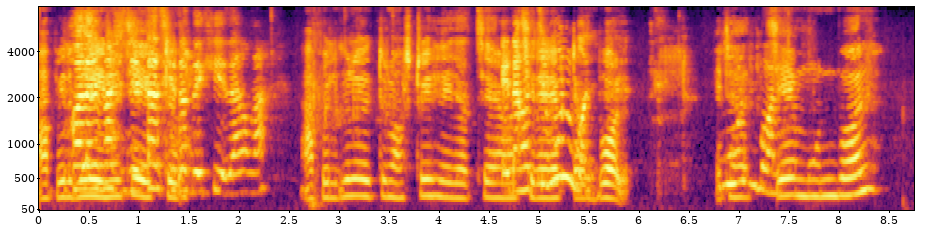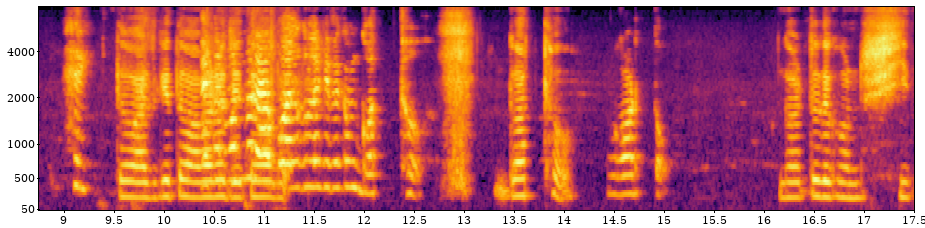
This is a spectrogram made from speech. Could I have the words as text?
আপেলগুলো এনেছি একটু। দেখিয়ে দাও মা। আপেলগুলো একটু নষ্টই হয়ে যাচ্ছে আমার ছেলের একটা বল। এটা হচ্ছে মুন বল তো আজকে তো আবারও যেতে হবে। বলগুলো কীরকম গর্ত। গর্ত। গর্ত। গর্ত দেখুন শীত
